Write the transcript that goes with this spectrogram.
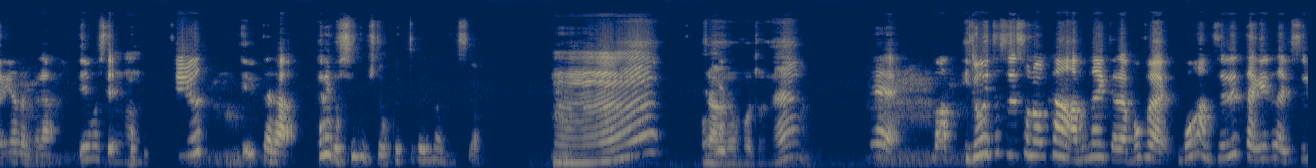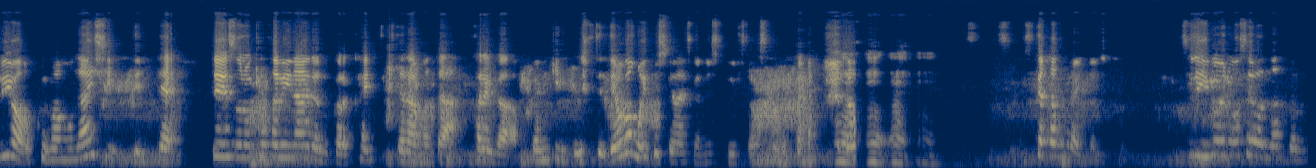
ら嫌だから、電話して、うん送ってる？って言ったら、彼が住む人送ってくれたんですよ。うーん。なるほどね。で、まあ、いろいろとするその間危ないから、僕はご飯連れてってあげたりするよ。車もないしって言って、で、そのキャサリーナアイランドから帰ってきたら、また彼が迎えに来てくれて、電話番号1個しかないですからね、知ってる人はそれで。うん、うん、うん、2日間ぐらい行ったんですよ。それでいろいろお世話になったので、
